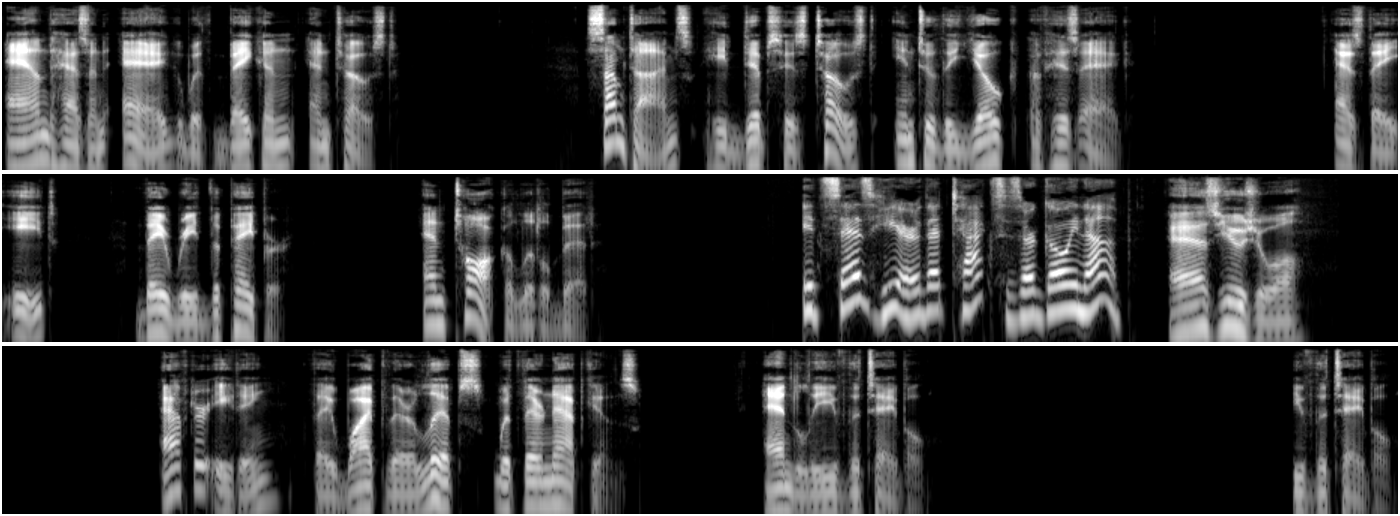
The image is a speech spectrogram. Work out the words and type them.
and has an egg with bacon and toast. Sometimes he dips his toast into the yolk of his egg. As they eat, they read the paper and talk a little bit. It says here that taxes are going up. As usual. After eating, they wipe their lips with their napkins and leave the table leave the table.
